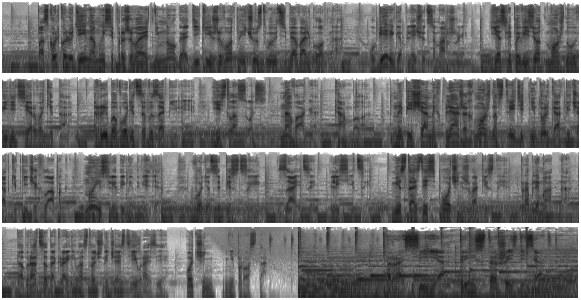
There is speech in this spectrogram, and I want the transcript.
Поскольку людей на мысе проживает немного, дикие животные чувствуют себя вольготно. У берега плещутся моржи. Если повезет, можно увидеть серого кита. Рыба водится в изобилии. Есть лосось, навага, камбала. На песчаных пляжах можно встретить не только отпечатки птичьих лапок, но и следы медведя. Водятся песцы, зайцы, лисицы. Места здесь очень живописные. Проблема одна — добраться до крайней восточной части Евразии очень непросто. Россия 360.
